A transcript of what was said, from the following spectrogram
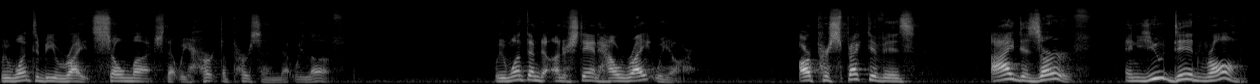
we want to be right so much that we hurt the person that we love. We want them to understand how right we are. Our perspective is, I deserve, and you did wrong.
